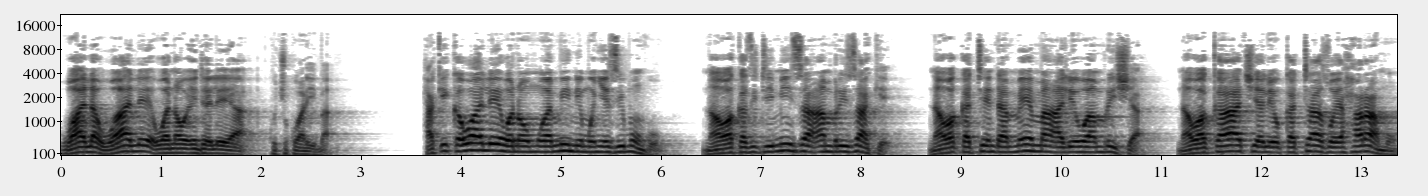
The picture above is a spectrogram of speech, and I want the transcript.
wala wale wanaoendelea kuchukua riba. Hakika wale wanaomwamini Mwenyezi Mungu na wakazitimiza amri zake na wakatenda mema aliyowaamrisha na wakaachi aliyokatazwa ya haramu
